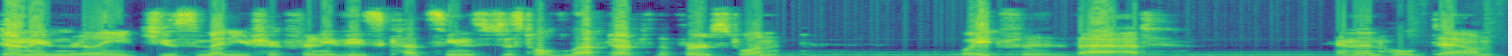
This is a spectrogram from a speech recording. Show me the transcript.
Don't even really need to use the menu trick for any of these cutscenes, just hold left after the first one, wait for that, and then hold down.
